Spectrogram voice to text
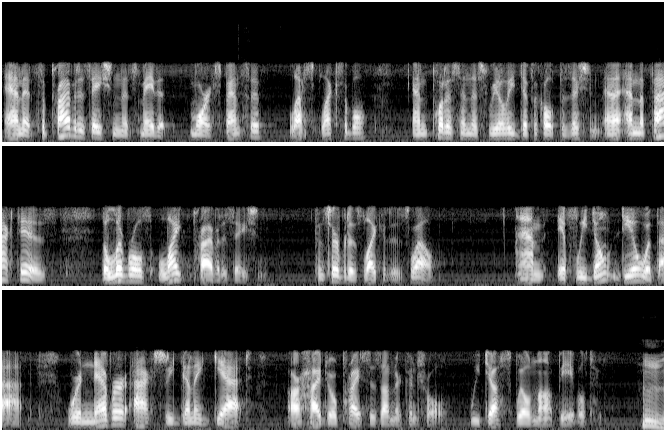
And it's the privatization that's made it more expensive, less flexible, and put us in this really difficult position. And, and the fact is, the Liberals like privatization. Conservatives like it as well. And if we don't deal with that, we're never actually going to get our hydro prices under control. We just will not be able to. Hmm.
